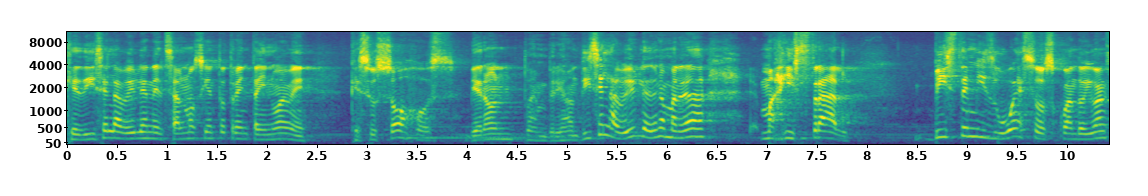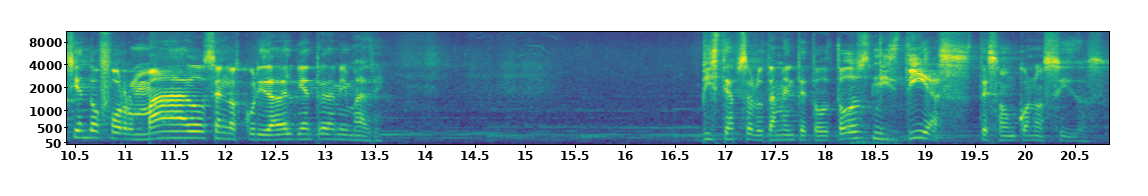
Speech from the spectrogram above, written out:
que dice la Biblia en el Salmo 139 que sus ojos vieron tu embrión. Dice la Biblia de una manera magistral, viste mis huesos cuando iban siendo formados en la oscuridad del vientre de mi madre. Viste absolutamente todo, todos mis días te son conocidos.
